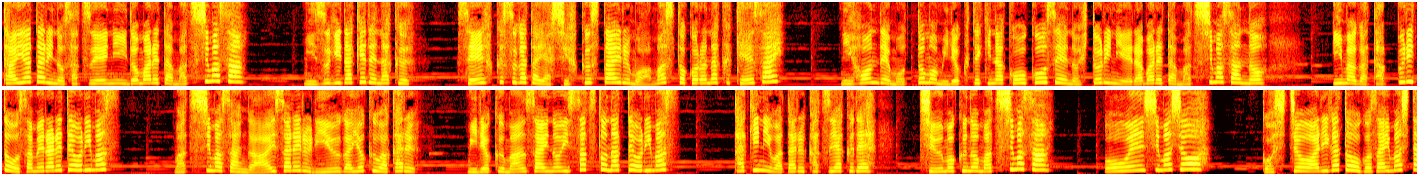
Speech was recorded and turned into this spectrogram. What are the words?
体当たりの撮影に挑まれた松島さん。水着だけでなく、制服姿や私服スタイルも余すところなく掲載。日本で最も魅力的な高校生の一人に選ばれた松島さんの今がたっぷりと収められております。松島さんが愛される理由がよくわかる、魅力満載の一冊となっております。多岐にわたる活躍で、注目の松島さん、応援しましょう。ご視聴ありがとうございました。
